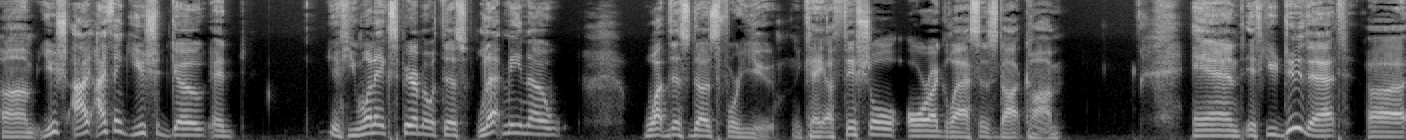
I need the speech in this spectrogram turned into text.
um, you sh- I, I think you should go and if you want to experiment with this, let me know what this does for you. Okay. Officialauraglasses.com. And if you do that, uh,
